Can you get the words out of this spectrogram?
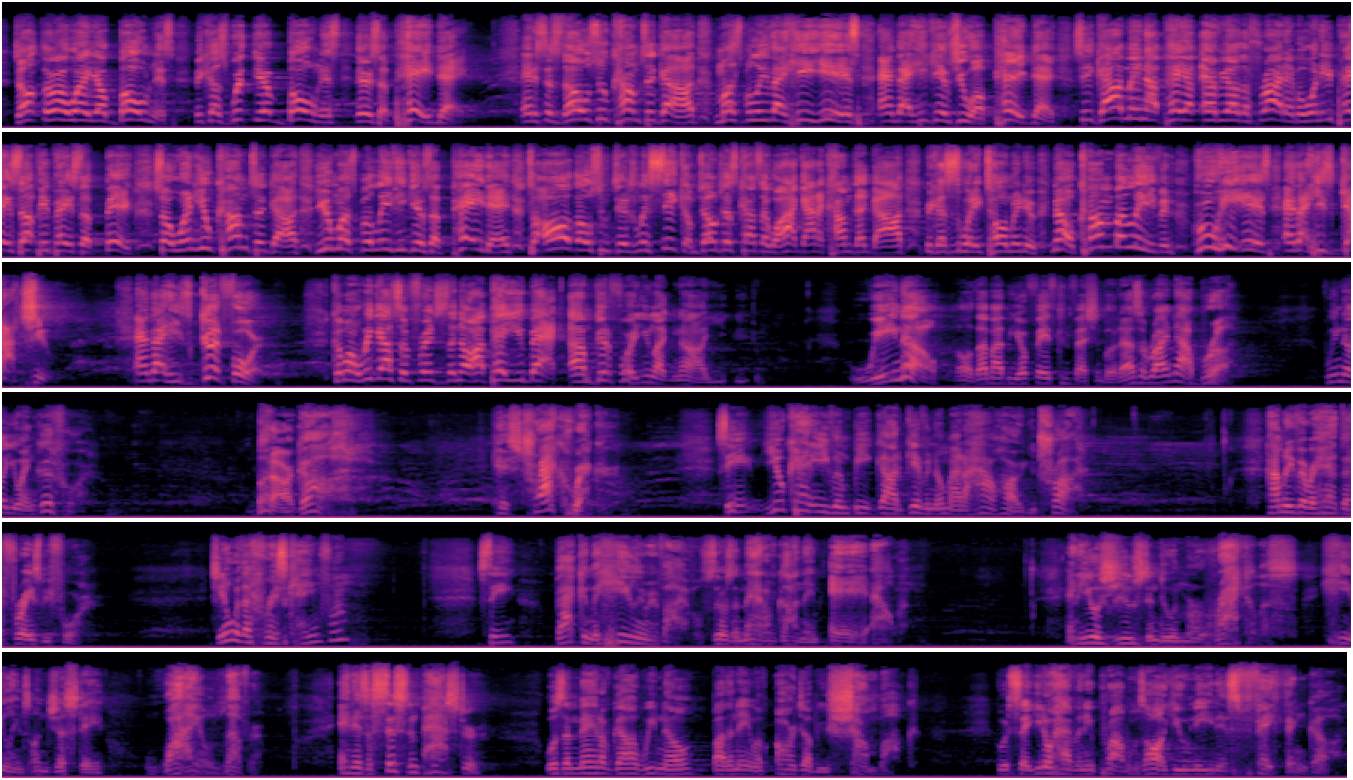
Don't throw away your boldness because with your boldness, there's a payday. And it says, Those who come to God must believe that He is and that He gives you a payday. See, God may not pay up every other Friday, but when He pays up, He pays up big. So when you come to God, you must believe He gives a payday to all those who diligently seek Him. Don't just come say, Well, I got to come to God because this is what He told me to do. No, come believing who He is and that He's got you and that He's good for it. Come on, we got some friends that say, No, I pay you back. I'm good for it. You're like, Nah, you, we know. Oh, that might be your faith confession, but as of right now, bruh, we know you ain't good for it. But our God, His track record. See, you can't even be God given no matter how hard you try. How many of you ever had that phrase before? Do you know where that phrase came from? See, back in the healing revivals, there was a man of God named A. Allen. And he was used in doing miraculous healings on just a wild lover. And his assistant pastor was a man of God we know by the name of R.W. Schambach, who would say, You don't have any problems. All you need is faith in God.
